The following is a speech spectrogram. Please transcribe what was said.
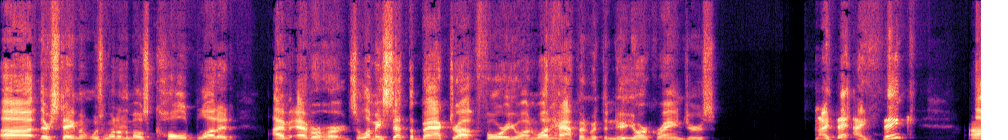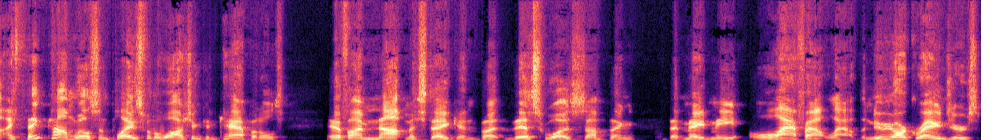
Uh, their statement was one of the most cold blooded I've ever heard. So let me set the backdrop for you on what happened with the New York Rangers. And I think I think uh, I think Tom Wilson plays for the Washington Capitals, if I'm not mistaken. But this was something that made me laugh out loud. The New York Rangers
